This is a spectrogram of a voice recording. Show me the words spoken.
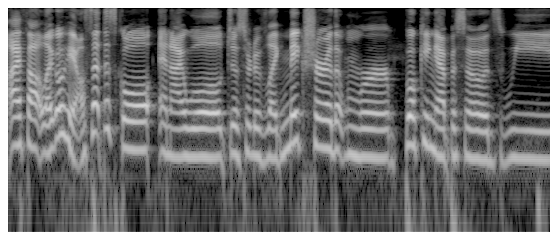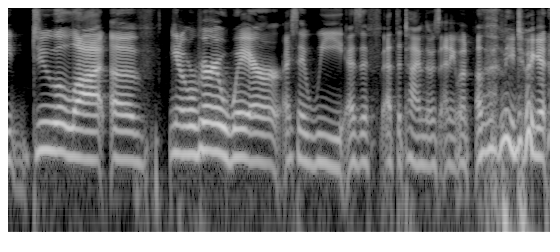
I thought, like, okay, I'll set this goal and I will just sort of like make sure that when we're booking episodes, we do a lot of, you know, we're very aware. I say we as if at the time there was anyone other than me doing it,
